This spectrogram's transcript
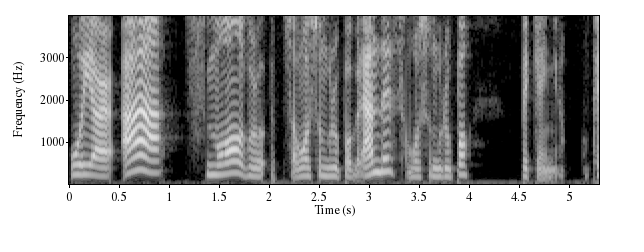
We are a small group. Somos un grupo grande, somos un grupo pequeño. ¿Ok?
